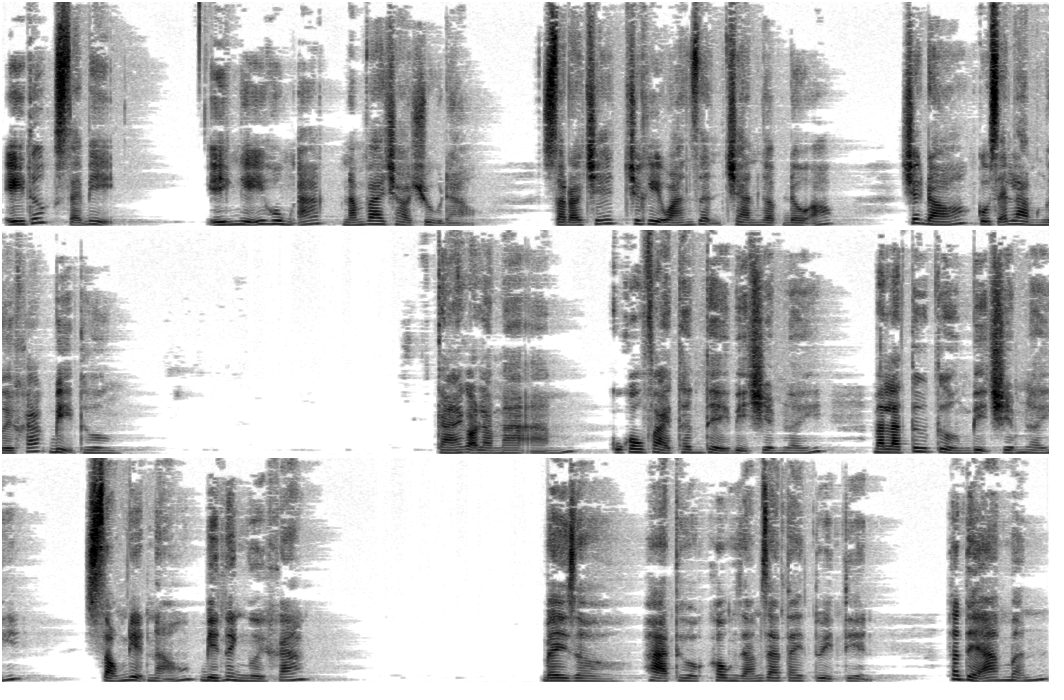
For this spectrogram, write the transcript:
ý thức sẽ bị ý nghĩ hung ác nắm vai trò chủ đạo sau đó chết trước khi oán giận tràn ngập đầu óc. Trước đó cũng sẽ làm người khác bị thương. Cái gọi là ma ám cũng không phải thân thể bị chiếm lấy, mà là tư tưởng bị chiếm lấy. Sóng điện não biến thành người khác. Bây giờ, Hạ Thược không dám ra tay tùy tiện. Thân thể A Mẫn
